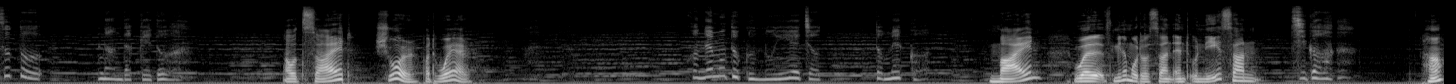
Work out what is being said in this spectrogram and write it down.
外なんだけど Outside? Sure, but where? 金本くんの家じゃダメか Mine? Well, if Minamoto-san and One-san... 違う Huh?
